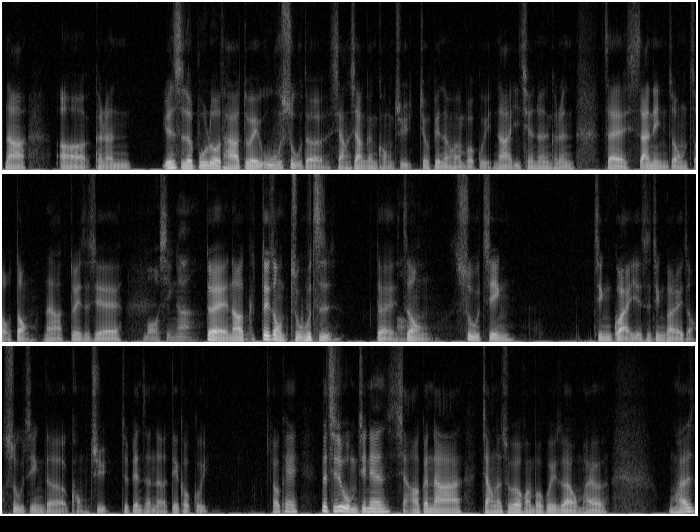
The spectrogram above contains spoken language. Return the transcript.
那呃，可能原始的部落他对巫术的想象跟恐惧，就变成环保鬼。那以前人可能在山林中走动，那对这些。模型啊，对，然后对这种竹子，对、哦、这种树精精怪也是精怪的一种树精的恐惧，就变成了地狗鬼。OK，那其实我们今天想要跟大家讲的，除了环保鬼之外，我们还有，我们还是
